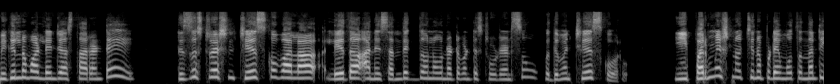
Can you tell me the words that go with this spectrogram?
మిగిలిన వాళ్ళు ఏం చేస్తారంటే రిజిస్ట్రేషన్ చేసుకోవాలా లేదా అనే సందిగ్ధంలో ఉన్నటువంటి స్టూడెంట్స్ కొద్దిమంది చేసుకోరు. ఈ పర్మిషన్ వచ్చినప్పుడు ఏమవుతుందంటే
